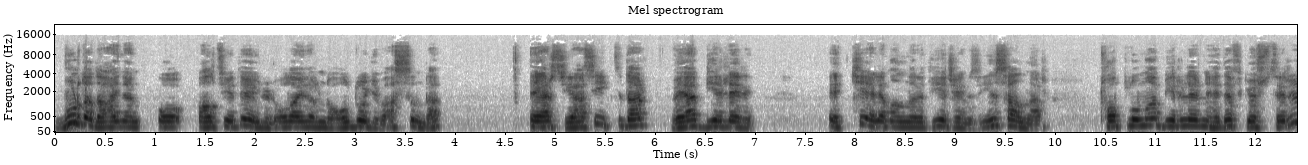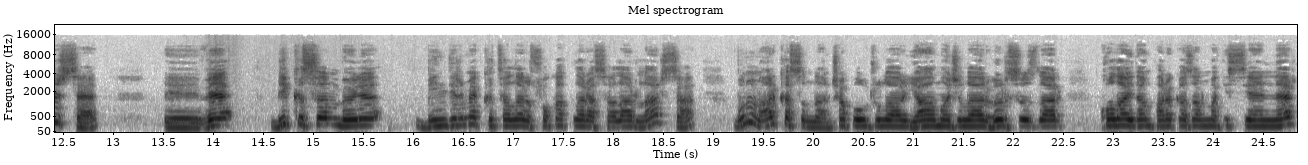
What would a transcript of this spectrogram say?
Burada da aynen o 6-7 Eylül olaylarında olduğu gibi aslında eğer siyasi iktidar veya birileri etki elemanları diyeceğimiz insanlar topluma birilerini hedef gösterirse e, ve bir kısım böyle bindirme kıtaları sokaklara salarlarsa bunun arkasından çapulcular, yağmacılar, hırsızlar, kolaydan para kazanmak isteyenler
